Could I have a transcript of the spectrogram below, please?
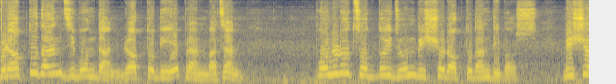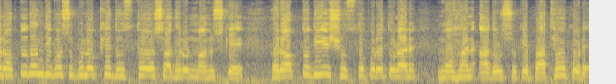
রক্তদান জীবনদান রক্ত দিয়ে প্রাণ বাঁচান। পনেরো চোদ্দই জুন বিশ্ব রক্তদান দিবস। বিশ্ব রক্তদান দিবস উপলক্ষে দুস্থ সাধারণ মানুষকে রক্ত দিয়ে সুস্থ করে তোলার মহান আদর্শকে পাথেয় করে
